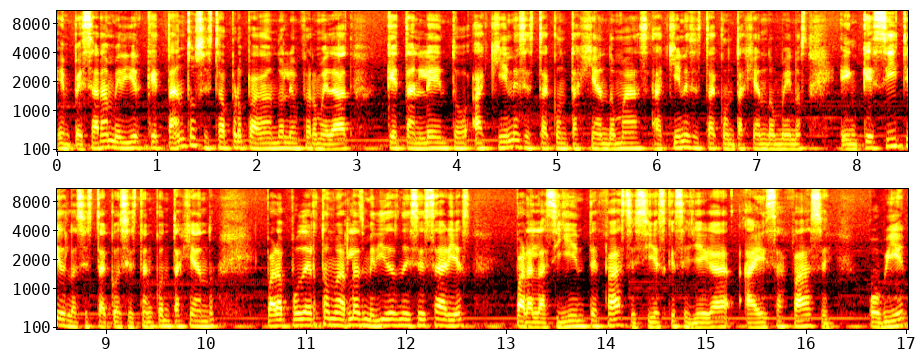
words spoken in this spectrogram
empezar a medir qué tanto se está propagando la enfermedad, qué tan lento, a quiénes está contagiando más, a quiénes está contagiando menos, en qué sitios las está, se están contagiando, para poder tomar las medidas necesarias para la siguiente fase, si es que se llega a esa fase, o bien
